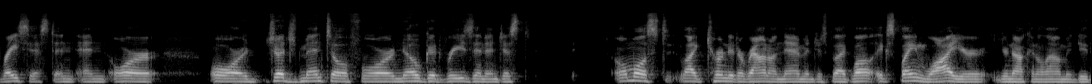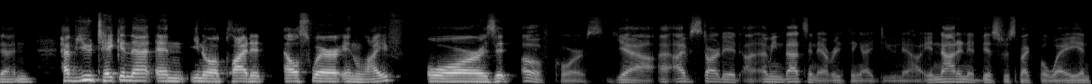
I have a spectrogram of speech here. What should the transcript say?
racist and, and, or, or judgmental for no good reason and just almost like turned it around on them and just be like, well, explain why you're, you're not going to allow me to do that. And have you taken that and, you know, applied it elsewhere in life? Or is it, oh of course. Yeah I, i've started I, I mean that's in everything i do now and not in a disrespectful way and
